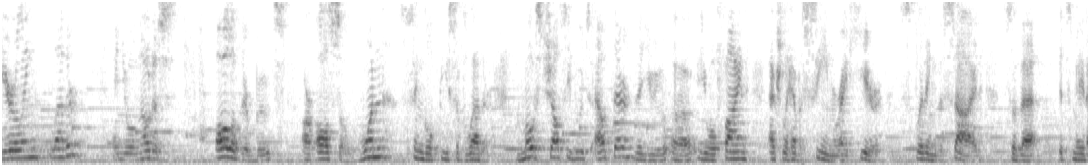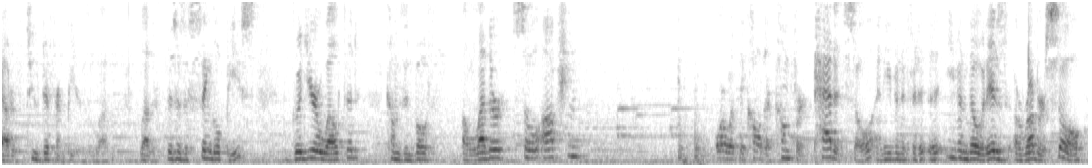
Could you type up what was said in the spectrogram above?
yearling leather, and you will notice all of their boots are also one single piece of leather. Most Chelsea boots out there that you, uh, you will find actually have a seam right here splitting the side so that it's made out of two different pieces of leather. leather. This is a single piece, Goodyear welted, comes in both a leather sole option or what they call their comfort padded sole. And even if it, even though it is a rubber sole,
